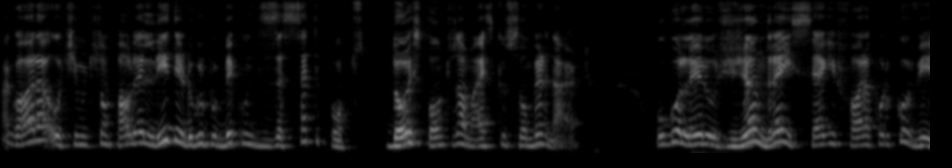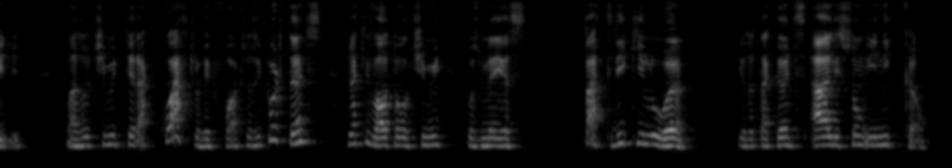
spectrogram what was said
Agora o time de São Paulo é líder do grupo B com 17 pontos, dois pontos a mais que o São Bernardo. O goleiro Jandrei segue fora por Covid, mas o time terá quatro reforços importantes, já que voltam ao time os meias Patrick e Luan e os atacantes Alisson e Nicão.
